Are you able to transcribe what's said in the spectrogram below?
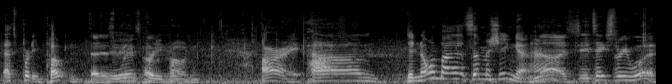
That's pretty potent. That is It pretty is pretty potent. All right. Um, Did no one buy that submachine gun? Huh? No, it's, it takes three wood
